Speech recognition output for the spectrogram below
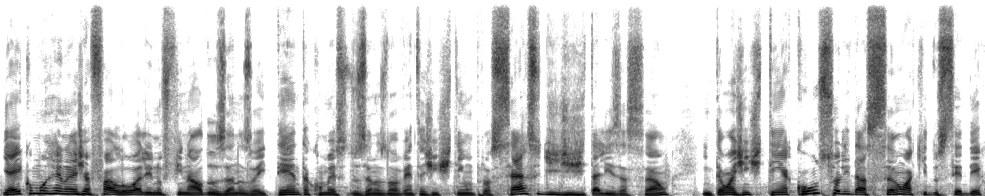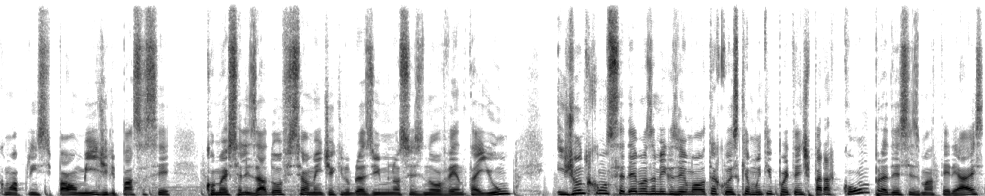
E aí, como o Renan já falou ali no final dos anos 80, começo dos anos 90, a gente tem um processo de digitalização. Então a gente tem a consolidação aqui do CD como a principal mídia. Ele passa a ser comercializado oficialmente aqui no Brasil em 1991. E junto com o CD, meus amigos, vem uma outra coisa que é muito importante para a compra desses materiais,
